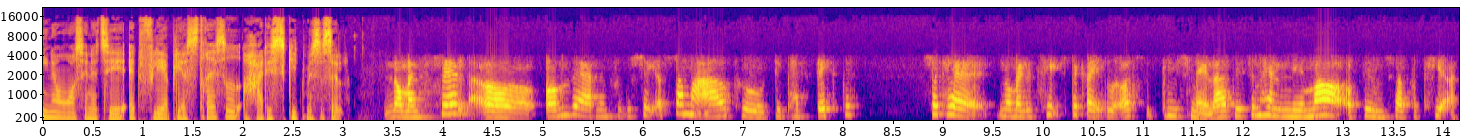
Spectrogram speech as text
en af årsagerne til, at flere bliver stresset og har det skidt med sig selv. Når man selv og omverdenen fokuserer så meget på det perfekte, så kan normalitetsbegrebet også blive smallere. Det er simpelthen nemmere at føle sig forkert.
